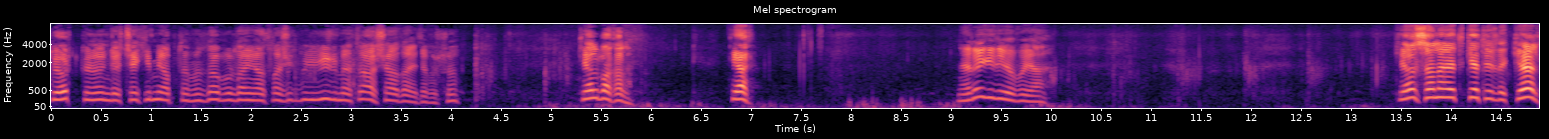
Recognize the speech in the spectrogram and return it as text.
Dört gün önce çekim yaptığımızda buradan yaklaşık bir 100 metre aşağıdaydı bu su. Gel bakalım. Gel. Nereye gidiyor bu ya? Gel sana et getirdik gel.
